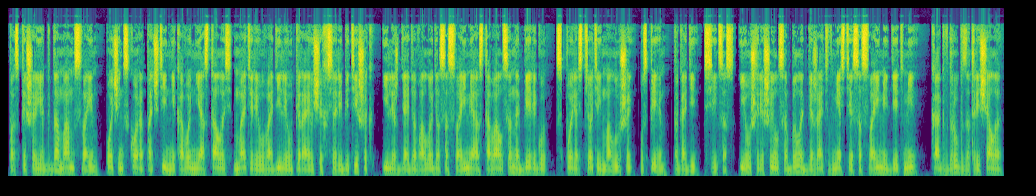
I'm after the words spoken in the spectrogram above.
поспешая к домам своим. Очень скоро почти никого не осталось, матери уводили упирающихся ребятишек, и лишь дядя Володя со своими оставался на берегу, споря с тетей Малушей. Успеем, погоди, Сицас. И уж решился было бежать вместе со своими детьми, как вдруг затрещало,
